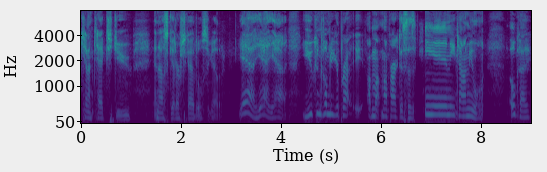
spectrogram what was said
can I text you and us get our schedules together? Yeah, yeah, yeah. You can come to your practice. My, my practices anytime you want. Okay.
